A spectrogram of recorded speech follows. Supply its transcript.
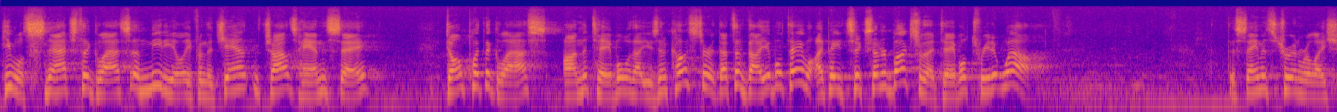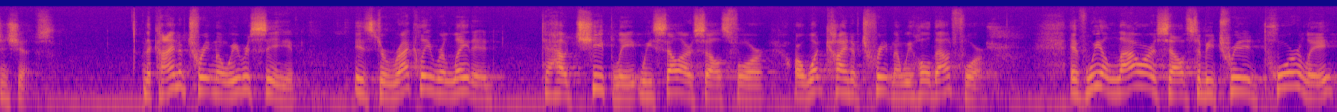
he will snatch the glass immediately from the child's hand and say, don't put the glass on the table without using a coaster. That's a valuable table. I paid 600 bucks for that table. Treat it well. The same is true in relationships. The kind of treatment we receive is directly related to how cheaply we sell ourselves for or what kind of treatment we hold out for. If we allow ourselves to be treated poorly,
